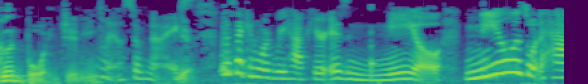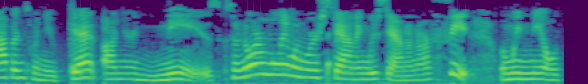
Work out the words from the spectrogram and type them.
Good boy, Jimmy. Yeah, oh, so nice. Yes. The second word we have here is kneel. Kneel is what happens when you get on your knees. So normally when we're standing, we stand on our feet. When we kneel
